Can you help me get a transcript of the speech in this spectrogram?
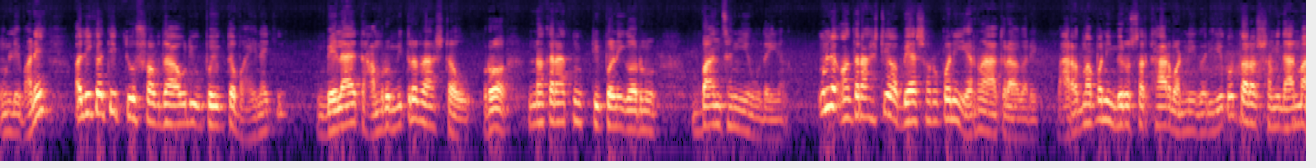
उनले भने अलिकति त्यो शब्दावली उपयुक्त भएन कि? बेलायत हाम्रो मित्र राष्ट्र हो र नकारात्मक टिप्पणी गर्नु वाञ्छनीय हुँदैन। उनले अन्तर्राष्ट्रिय अभ्यासहरू पनि हेर्न आग्रह गरे। भारतमा पनि मेरो सरकार भन्ने गरिएको तर संविधानमा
